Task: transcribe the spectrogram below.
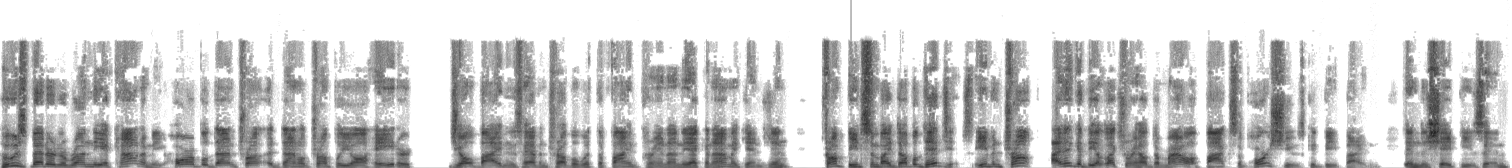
who's better to run the economy? Horrible Don Trump, uh, Donald Trump, who you all hate, or Joe Biden, who's having trouble with the fine print on the economic engine? Trump beats him by double digits. Even Trump. I think if the election were held tomorrow, a box of horseshoes could beat Biden in the shape he's in.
